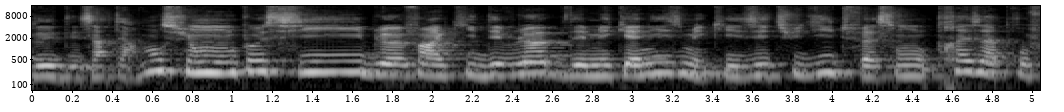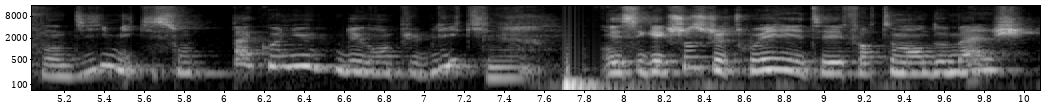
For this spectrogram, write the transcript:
des, des, interventions possibles, enfin qui développent des mécanismes et qui les étudient de façon très approfondie, mais qui sont pas connus du grand public. Mm. Et c'est quelque chose que je trouvais qui était fortement dommage.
